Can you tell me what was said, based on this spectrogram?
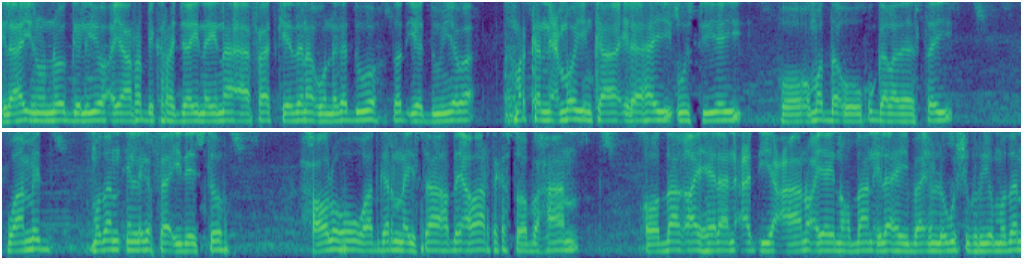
Ilaahay inuu noo geliyo ayaan rabbi ka rajaynaynaa aafaadkeedana uu naga duwo dad iyo duunyaba. Marka nicmooyinka ilaahay uu siiyey oo ummadda uu ku galadeystay waa mid mudan in laga faa'iidaysto. Xooluhu waad garanaysaa hadday abaarta ka soo baxaan oo daaq ay helaan cad iyo caano ayay noqdaan. Ilaahay baa in loogu shukriyo mudan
